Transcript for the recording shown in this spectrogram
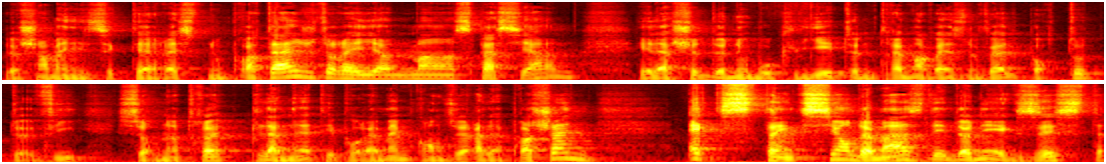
Le champ magnétique terrestre nous protège du rayonnement spatial, et la chute de nos boucliers est une très mauvaise nouvelle pour toute vie sur notre planète et pourrait même conduire à la prochaine extinction de masse. Des données existent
